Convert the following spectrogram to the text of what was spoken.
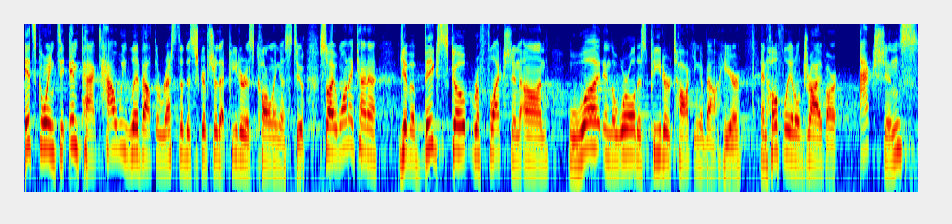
it's going to impact how we live out the rest of the scripture that Peter is calling us to. So I want to kind of give a big scope reflection on what in the world is Peter talking about here, and hopefully it'll drive our actions,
